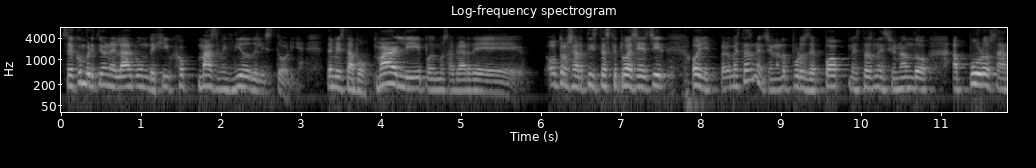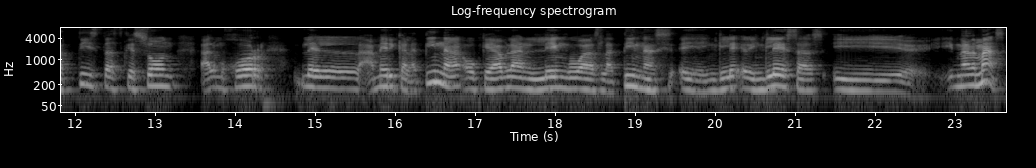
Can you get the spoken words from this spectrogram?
Se convirtió en el álbum de hip hop más vendido de la historia. También está Bob Marley, podemos hablar de otros artistas que tú vas a decir, oye, pero me estás mencionando puros de pop, me estás mencionando a puros artistas que son a lo mejor de América Latina o que hablan lenguas latinas e inglesas y, y, nada más.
